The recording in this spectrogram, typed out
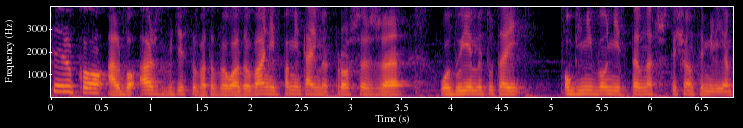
tylko albo aż 20W ładowanie. Pamiętajmy proszę, że ładujemy tutaj ogniwo niespełna 3000 mAh,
